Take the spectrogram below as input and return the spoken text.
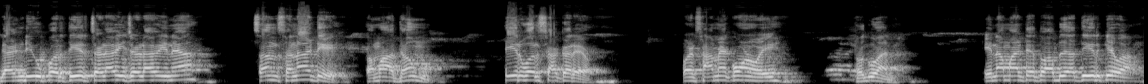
ગાંડી ઉપર તીર ચડાવી ચડાવીને સનસનાટી ધમાધમ તીર વર્ષા કરે. પણ સામે કોણ હોય? ભગવાન. એના માટે તો આ બધા તીર કેવા?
